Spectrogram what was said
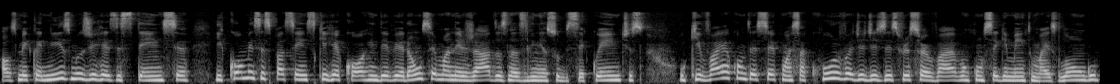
aos mecanismos de resistência e como esses pacientes que recorrem deverão ser manejados nas linhas subsequentes, o que vai acontecer com essa curva de disease free survival com segmento mais longo,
